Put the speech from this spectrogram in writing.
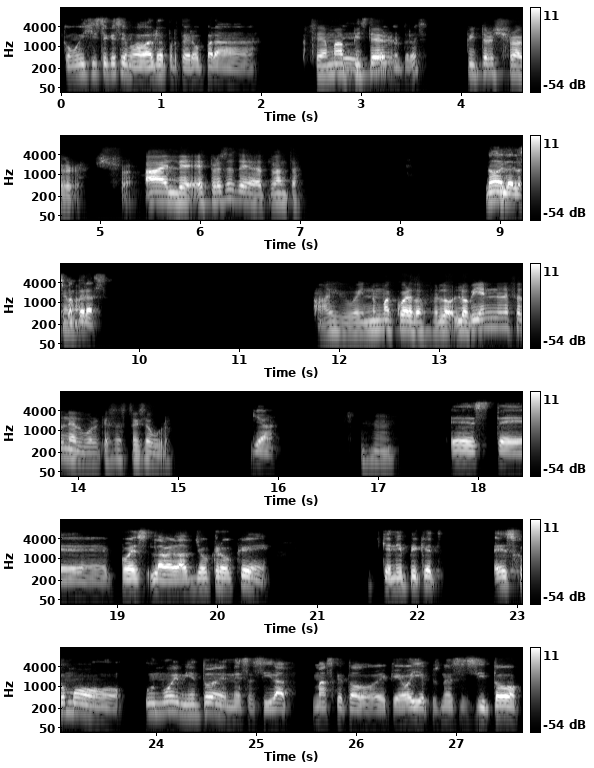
¿cómo dijiste que se llamaba el reportero para Se llama este, Peter? Peter Schrager. Schra- Ah, el de, eh, pero es de Atlanta. No, el de las Panteras. Ay, güey, no me acuerdo. Lo, lo vi en NFL Network, eso estoy seguro. Ya. Este, pues la verdad yo creo que Kenny Pickett es como un movimiento de necesidad, más que todo, de que, oye, pues necesito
